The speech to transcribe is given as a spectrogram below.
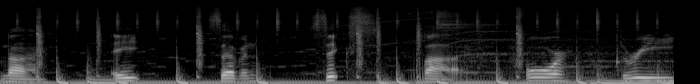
9, 8, 7, 6, 5, 4, 3,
